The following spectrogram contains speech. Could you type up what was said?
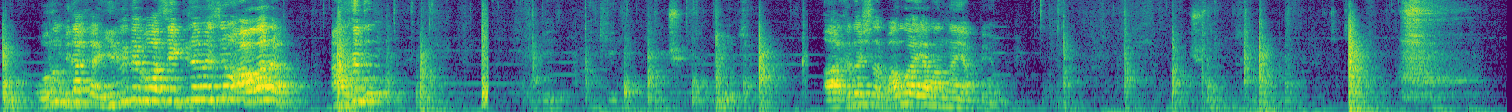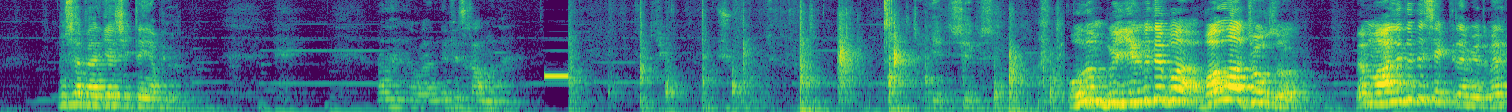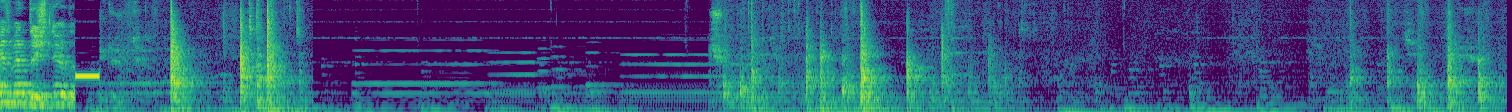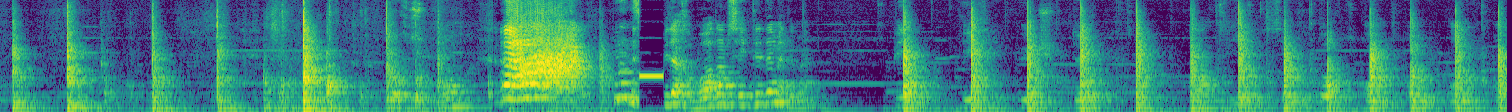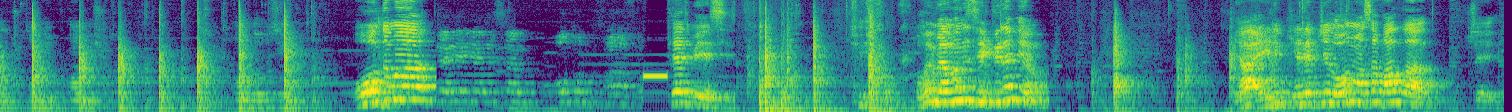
4, Oğlum bir dakika 20 defa sektiremezsem ağlarım. Anladın? 1, 2, 3, 4. Arkadaşlar vallahi yalandan yapmıyorum. Bu sefer gerçekten yapıyorum. Aman Allah'ım nefes kalmadı. 7, 8. Oğlum bu 20 defa vallahi çok zor. Ben mahallede de sektiremiyordum. Herkes beni dışlıyordu. Bir dakika bu adam sekte demedi mi? 1, 2, 3, 4, 6, 7, 8, 9, 10, 11, 12, 13, 14, 15, 19, 20. Oldu mu? İçeriye gelirsem o topu sana sok. Terbiyesiz. Oğlum ben bunu sektiremiyorum. Ya elim kelepçeli olmasa valla şey...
